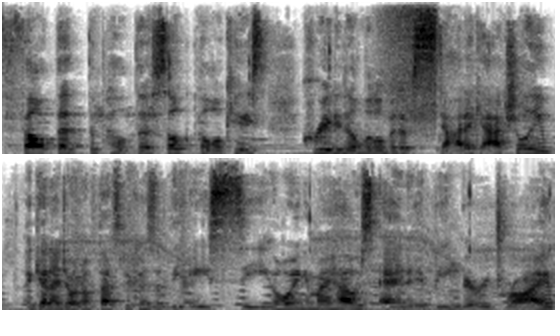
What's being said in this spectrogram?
felt that the, the silk pillowcase created a little bit of static actually. Again, I don't know if that's because of the AC going in my house and it being very dry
